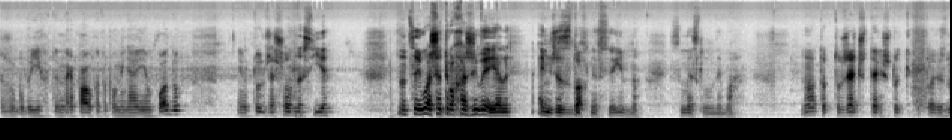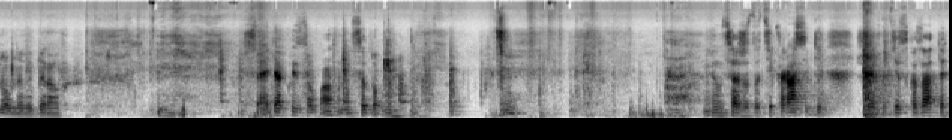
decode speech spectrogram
кажу, буду їхати на рибалку, то поміняю їм воду. І тут вже що в нас є? Ну цей його ще трохи живий, але а він вже здохне все рівно. Смислу нема. Ну, тобто вже 4 штуки готові знову не вибирав. Все, дякую за увагу, на все добре. Це ж ці карасики, що я хотів сказати.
